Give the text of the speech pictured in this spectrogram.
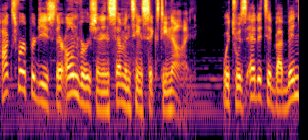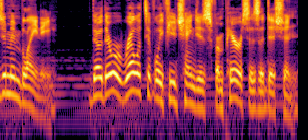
Oxford produced their own version in 1769, which was edited by Benjamin Blaney, though there were relatively few changes from Parris's edition,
